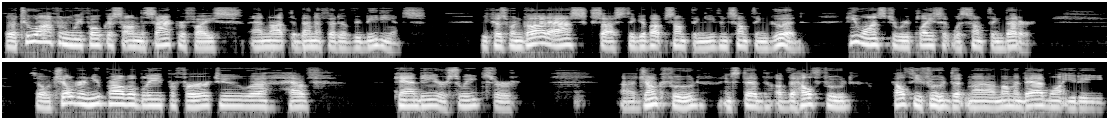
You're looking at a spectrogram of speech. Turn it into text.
So too often we focus on the sacrifice and not the benefit of obedience. Because when God asks us to give up something, even something good, He wants to replace it with something better. So, children, you probably prefer to uh, have candy or sweets or uh, junk food instead of the health food, healthy food that my mom and dad want you to eat.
